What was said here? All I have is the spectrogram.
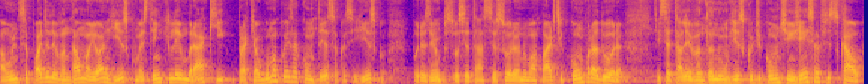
onde você pode levantar o um maior risco, mas tem que lembrar que para que alguma coisa aconteça com esse risco, por exemplo, se você está assessorando uma parte compradora e você está levantando um risco de contingência fiscal,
